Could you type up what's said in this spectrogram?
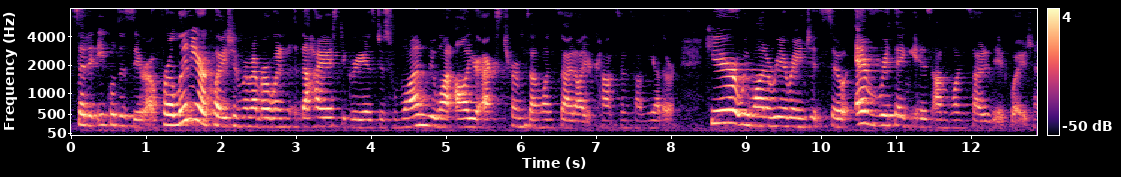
Set it equal to zero. For a linear equation, remember when the highest degree is just one, we want all your x terms on one side, all your constants on the other. Here, we want to rearrange it so everything is on one side of the equation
